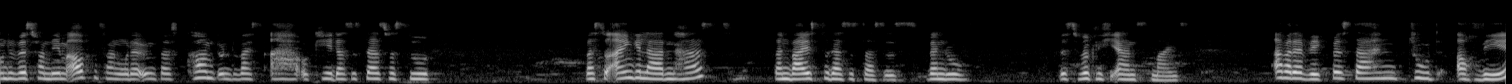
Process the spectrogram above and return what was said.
und du wirst vom Leben aufgefangen oder irgendwas kommt und du weißt, ah, okay, das ist das, was du was du eingeladen hast, dann weißt du, dass es das ist, wenn du es wirklich ernst meinst. Aber der Weg bis dahin tut auch weh.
